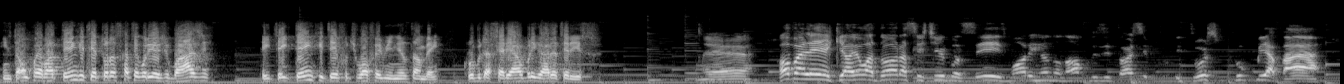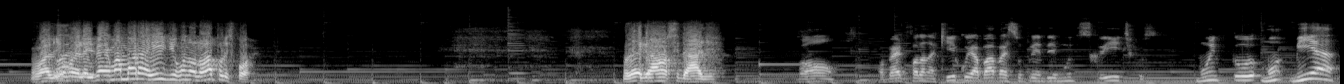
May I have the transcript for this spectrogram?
Então o Cuiabá tem que ter todas as categorias de base e tem, tem que ter futebol feminino também. Clube da Série A é obrigado a ter isso. É. Ó, Varley aqui, ó. Eu adoro assistir vocês. Moro em Rondonópolis e, torce, e torço pro Cuiabá. Valeu, Varley. Minha irmã mora aí de Rondonópolis, pô. Legal a cidade. Bom, Roberto falando aqui, Cuiabá vai surpreender muitos críticos. Muito, mu minha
